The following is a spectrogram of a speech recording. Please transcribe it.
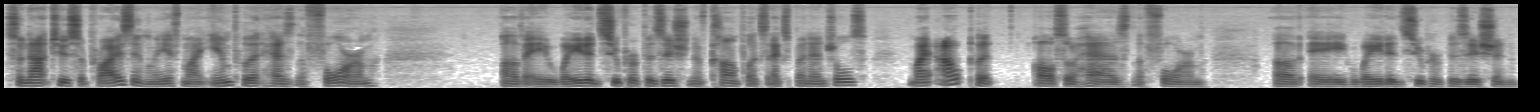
So not too surprisingly, if my input has the form of a weighted superposition of complex exponentials, my output also has the form of a weighted superposition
